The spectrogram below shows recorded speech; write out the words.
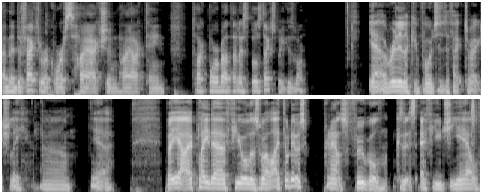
and then Defector, of course, high action, high octane. Talk more about that, I suppose, next week as well. Yeah, really looking forward to Defector actually. Um, yeah, but yeah, I played uh, Fuel as well. I thought it was pronounced Fugel because it's F U G L.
